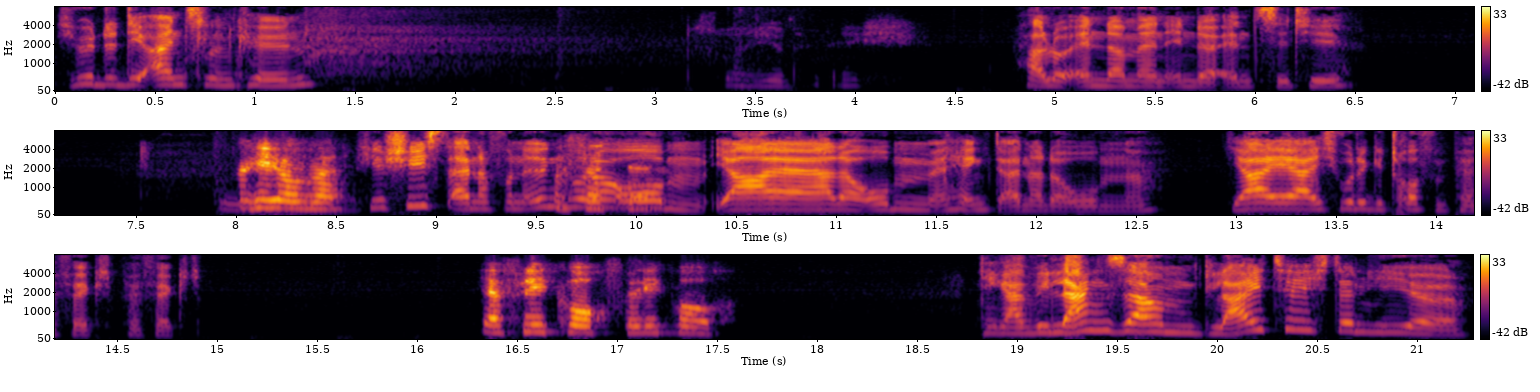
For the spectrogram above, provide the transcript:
Ich würde die einzeln killen. So, hier bin ich. Hallo Enderman in der Endcity. Junge. Hier schießt einer von irgendwo da der? oben. Ja, ja, ja, da oben hängt einer da oben, ne? Ja, ja, ich wurde getroffen. Perfekt, perfekt. Ja, flieg hoch, flieg hoch. Digga, wie langsam gleite ich denn hier?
